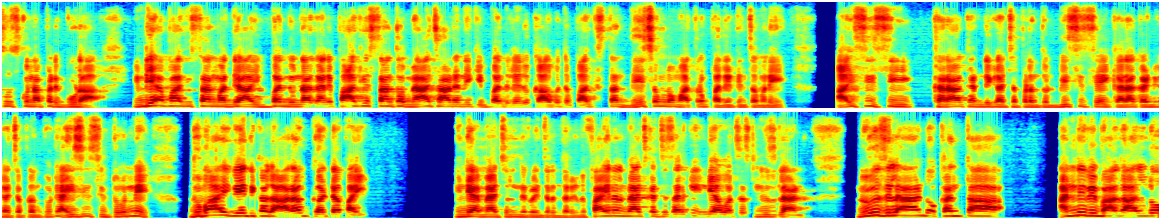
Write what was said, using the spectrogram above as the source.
చూసుకున్నప్పటికి కూడా ఇండియా పాకిస్తాన్ మధ్య ఇబ్బంది ఉన్నా కానీ పాకిస్తాన్తో మ్యాచ్ ఆడడానికి ఇబ్బంది లేదు. కాకపోతే పాకిస్తాన్ దేశంలో మాత్రం పర్యటించమని ఐసీసీ కరాఖండిగా చెప్పడంతో బీసీసీఐ కరాఖండిగా చెప్పడంతో ఐసీసీ టోర్ని దుబాయ్ వేదికగా అరబ్ గడ్డపై ఇండియా మ్యాచ్లు నిర్వహించడం జరిగింది. ఫైనల్ మ్యాచ్ వచ్చేసరికి India versus New Zealand. New Zealand ఒకంత అన్ని విభాగాల్లో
